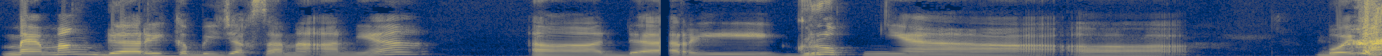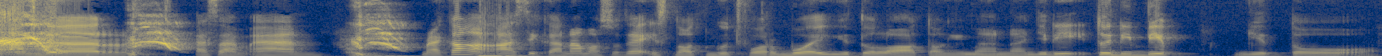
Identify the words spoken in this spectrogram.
memang dari kebijaksanaannya eh, dari grupnya eh, boy under SMN mereka nggak ngasih karena maksudnya it's not good for boy gitu loh atau gimana jadi itu di bip gitu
